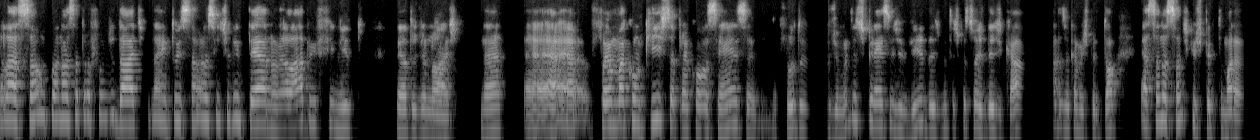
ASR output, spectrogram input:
relação com a nossa profundidade. Né? A intuição é um sentido interno, ela abre o infinito dentro de nós. Né? É, foi uma conquista para a consciência, fruto de muitas experiências de vida, de muitas pessoas dedicadas ao caminho espiritual, essa noção de que o espírito mora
